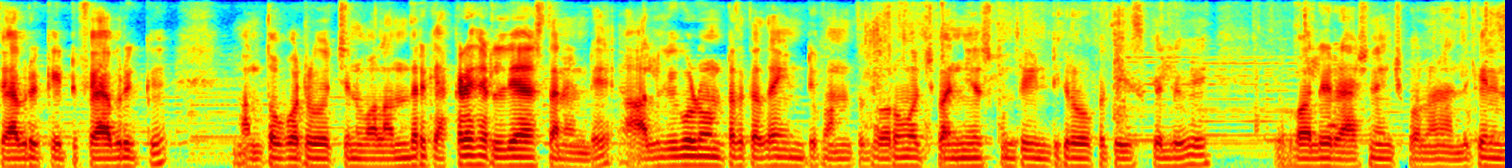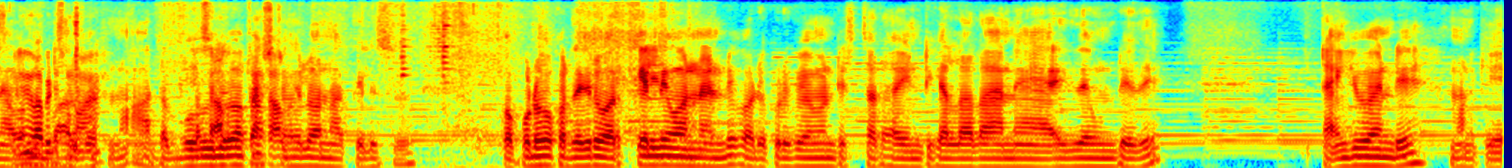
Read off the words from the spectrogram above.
ఫ్యాబ్రిక్ ఎట్టి ఫ్యాబ్రిక్ మనతో పాటు వచ్చిన వాళ్ళందరికీ అక్కడే సెటిల్ చేస్తానండి. వాళ్ళకి కూడా ఉంటుంది కదా ఇంటి అంత దూరం వచ్చి పని చేసుకుంటే ఇంటికి రూపాయి తీసుకెళ్ళి ఇవ్వాలి రేషన్ ఎంచుకోవాలని అందుకే నేను బాధపెట్టినా ఆ డబ్బు విలువ కష్టం విలువ నాకు తెలుసు. ఒకప్పుడు ఒకరి దగ్గర వర్క్ వెళ్ళేవాడినండి వాడు ఎప్పుడు పేమెంట్ ఇస్తాడా ఇంటికి వెళ్ళాలా అనే ఇదే ఉండేది. థ్యాంక్ యూ అండి. మనకి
